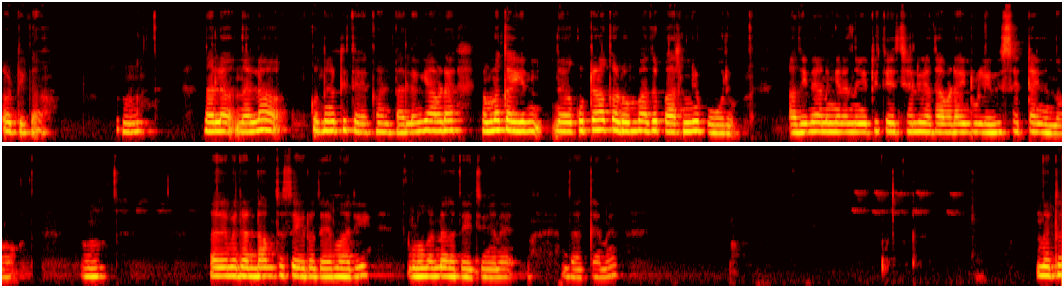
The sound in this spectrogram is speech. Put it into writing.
ഒട്ടിക്കുക നല്ല നല്ല നീട്ടി തേക്കണം കേട്ടോ അല്ലെങ്കിൽ അവിടെ നമ്മൾ കയ്യിൽ കുട്ടികളൊക്കെ ഇടുമ്പോൾ അത് പറഞ്ഞു പോരും. അതിനാണ് ഇങ്ങനെ നീട്ടി തേച്ചാൽ അത് അവിടെ അതിന്റെ ഉള്ളിൽ സെറ്റായി നിന്നോളും. അതേമാതിരി രണ്ടാമത്തെ സൈഡും ഇതേമാതിരി ഗ്ലൂ ഗണ്ണൊക്കെ തേച്ച് ഇങ്ങനെ ഇതാക്കാണ്. എന്നിട്ട്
